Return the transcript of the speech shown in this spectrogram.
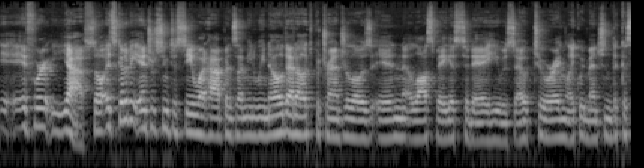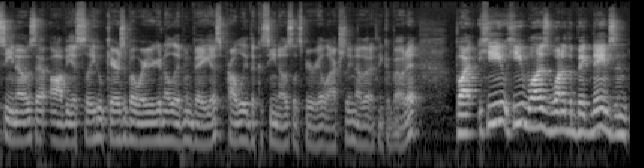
if we're yeah, so it's to be interesting to see what happens. I mean, we know that Alex Pietrangelo is in Las Vegas today. He was out touring, like we mentioned, the casinos. Obviously, who cares about where you're to live in Vegas? Probably the casinos. Let's be real. Actually, now that I think about it, but he he was one of the big names and.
